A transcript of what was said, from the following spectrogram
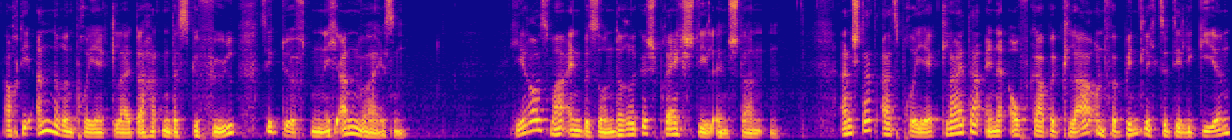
Auch die anderen Projektleiter hatten das Gefühl, sie dürften nicht anweisen. Hieraus war ein besonderer Gesprächsstil entstanden. Anstatt als Projektleiter eine Aufgabe klar und verbindlich zu delegieren,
